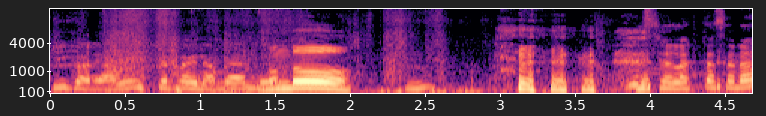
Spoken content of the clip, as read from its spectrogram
কি করে আমি স্টেপ পাই না আমরা এমনি- বন্ধু লাগতেছে না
